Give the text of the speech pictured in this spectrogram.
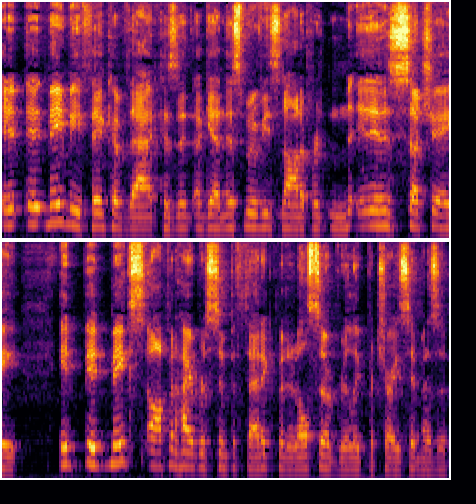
It, it made me think of that because again, this movie's not a. It is such a. It it makes Oppenheimer sympathetic, but it also really portrays him as a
